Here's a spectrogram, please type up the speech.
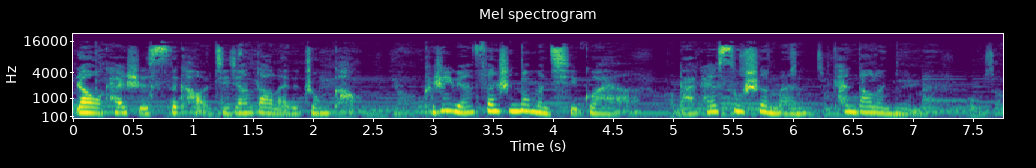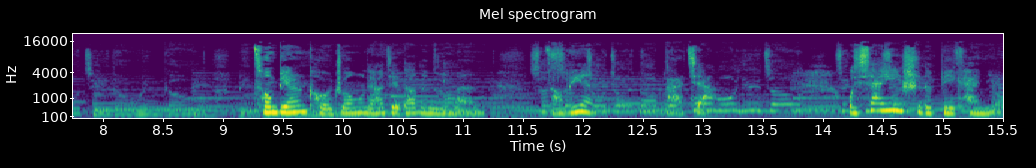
让我开始思考即将到来的中考。可是缘分是那么奇怪啊！打开宿舍门，看到了你们。从别人口中了解到的你们，早恋、打架，我下意识的避开你们。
